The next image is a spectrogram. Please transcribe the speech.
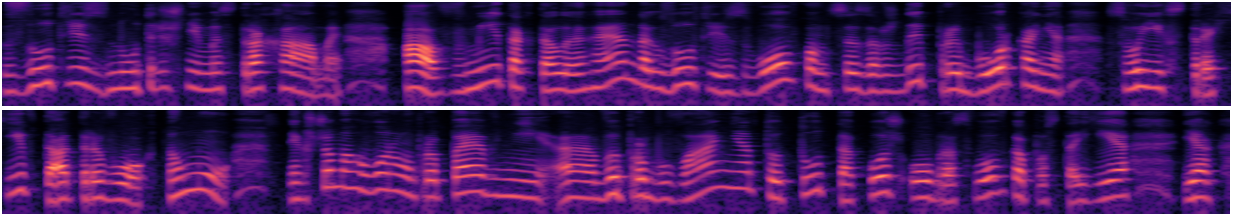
зустріч з внутрішніми страхами. А в мітах та легендах зустріч з вовком це завжди приборкання своїх страхів та тривог. Тому, якщо ми говоримо про певні е, випробування, то тут також образ вовка постає як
